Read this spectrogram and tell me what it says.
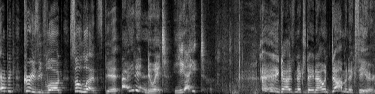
epic, crazy vlog. So let's get Right into it. Yate. Hey guys, next day now, and Dominic's here.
